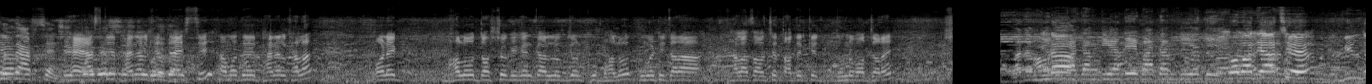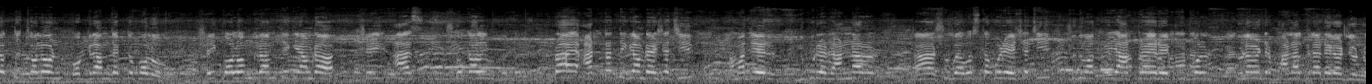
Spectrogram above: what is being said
খেলতে আসছেন। সেই হ্যাঁ আজকে ফাইনাল খেলতে আসছি। আমাদের ফাইনাল খেলা। অনেক ভালো দর্শক এখানকার লোকজন খুব ভালো। কমিটি যারা খেলা চালাচ্ছে তাদেরকে ধন্যবাদ জানাই। আমরা প্রবাদে আছে বিল দেখতে চলন ও গ্রাম দেখতে কলম সেই কলম গ্রাম থেকে আমরা সেই আজ সকাল প্রায় আটটার দিকে আমরা এসেছি। আমাদের দুপুরে রান্নার সুব্যবস্থা করে এসেছি শুধুমাত্র এই আটটায়ের এই ফুটবল টুর্নামেন্টের ফাইনাল খেলা দেখার জন্য।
